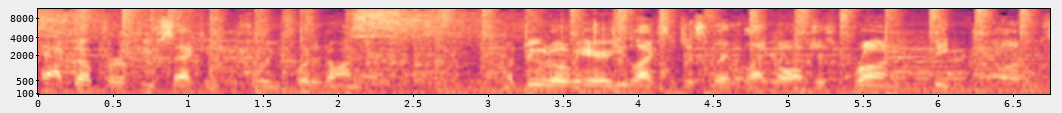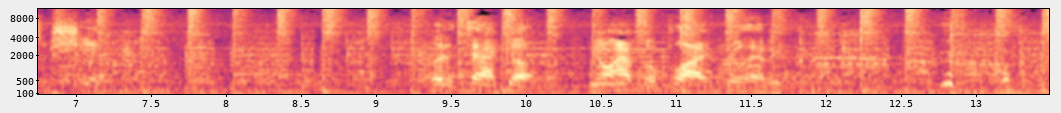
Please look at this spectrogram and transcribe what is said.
tack up for a few seconds before you put it on there. My dude over here, he likes to just let it like all just run in big puddles of shit. Let it tack up. You don't have to apply it real heavy.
